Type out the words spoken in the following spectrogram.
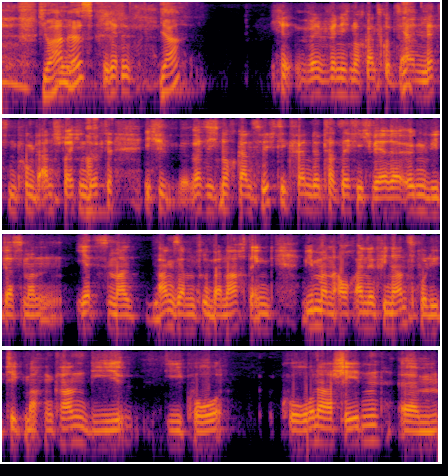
Johannes? Ich hätte, ja? Ich, wenn ich noch ganz kurz ja. einen letzten Punkt ansprechen dürfte, ich, was ich noch ganz wichtig fände, tatsächlich wäre irgendwie, dass man jetzt mal langsam drüber nachdenkt, wie man auch eine Finanzpolitik machen kann, die die Corona-Schäden ähm,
